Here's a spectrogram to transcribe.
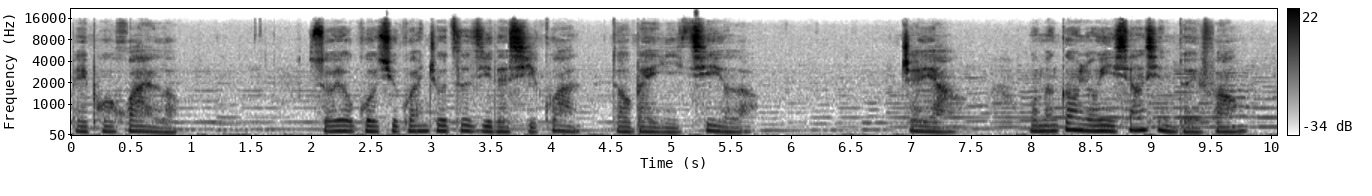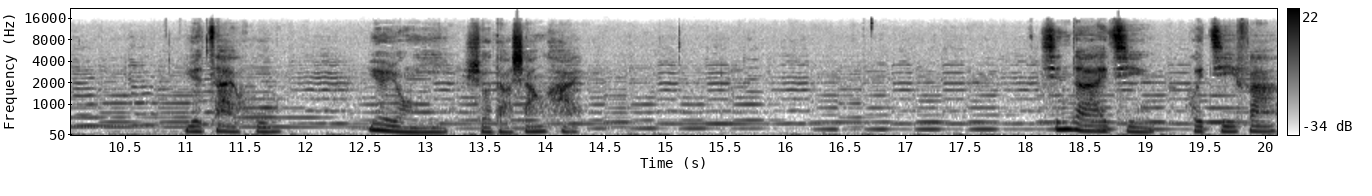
被破坏了，所有过去关注自己的习惯都被遗弃了。这样，我们更容易相信对方。越在乎，越容易受到伤害。新的爱情会激发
